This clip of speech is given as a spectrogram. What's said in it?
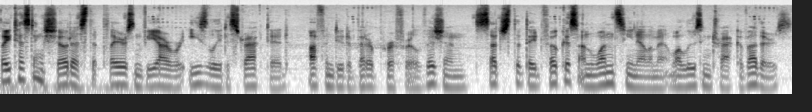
Playtesting showed us that players in VR were easily distracted, often due to better peripheral vision, such that they'd focus on one scene element while losing track of others.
